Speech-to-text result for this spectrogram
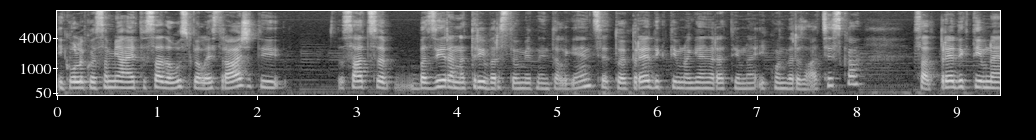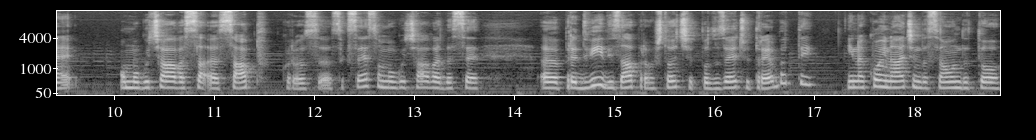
I koliko sam ja eto sada uspjela istražiti, sad se bazira na tri vrste umjetne inteligencije, to je prediktivna, generativna i konverzacijska. Sad, prediktivna je omogućava SAP kroz Success, omogućava da se e, predvidi zapravo što će poduzeću trebati i na koji način da se onda to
